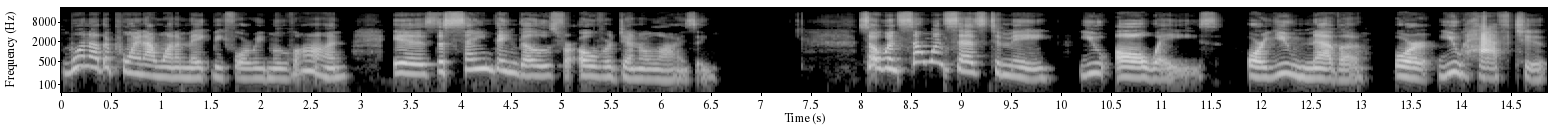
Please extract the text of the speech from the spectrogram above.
one other point I want to make before we move on is the same thing goes for overgeneralizing. So when someone says to me, you always, or you never, or you have to,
